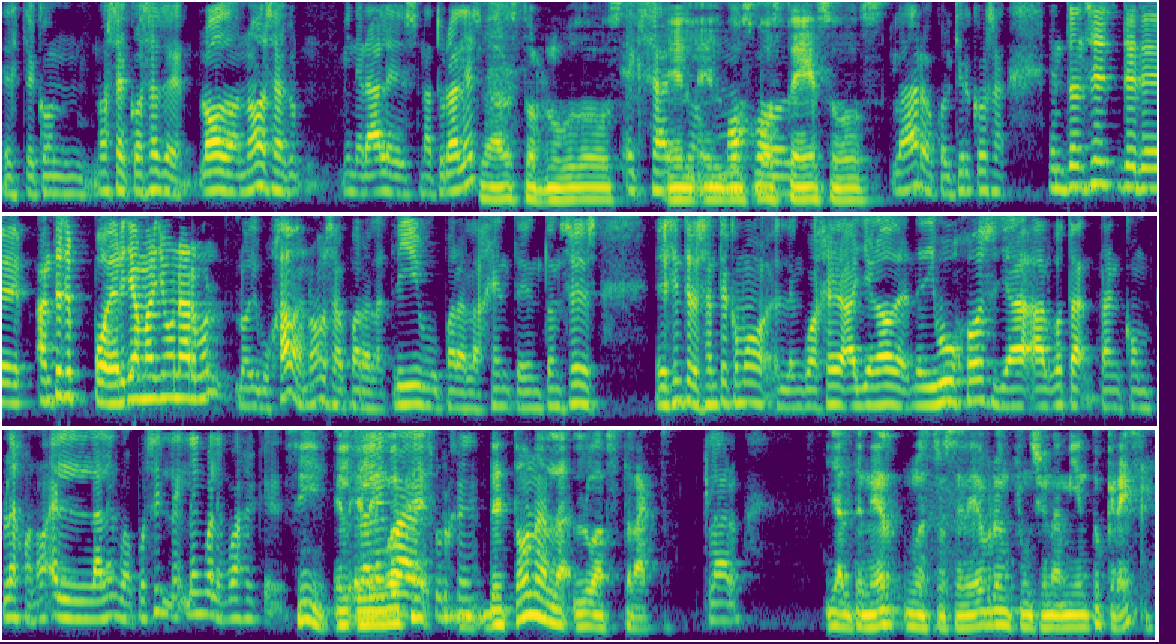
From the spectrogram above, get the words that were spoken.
este, con, no sé, cosas de lodo, ¿no? O sea, minerales naturales. Claro, estornudos, Exacto, el, el bostezos. Claro, cualquier cosa. Entonces, desde antes de poder llamar yo un árbol, lo dibujaba, ¿no? O sea, para la tribu, para la gente. Entonces es interesante cómo el lenguaje ha llegado de, dibujos ya a algo tan, tan complejo, ¿no? El, la lengua, pues sí, lengua, lenguaje que... Sí, el, el lenguaje surge... detona lo abstracto. Claro. Y al tener nuestro cerebro en funcionamiento crece.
